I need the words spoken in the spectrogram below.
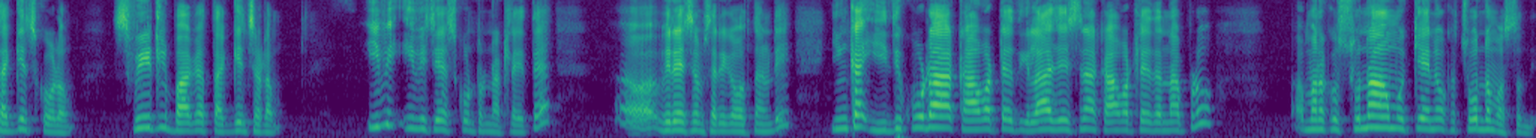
తగ్గించుకోవడం. స్వీట్లు బాగా తగ్గించడం. ఇవి ఇవి చేసుకుంటున్నట్లయితే ఆ, విరేచనం సరిగా అవుతుందండి. ఇంకా ఇది కూడా కావట్లేదు ఇలా చేసినా కావట్లేదు అన్నప్పుడు మనకు సునాముఖి అని ఒక చూర్ణం వస్తుంది.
